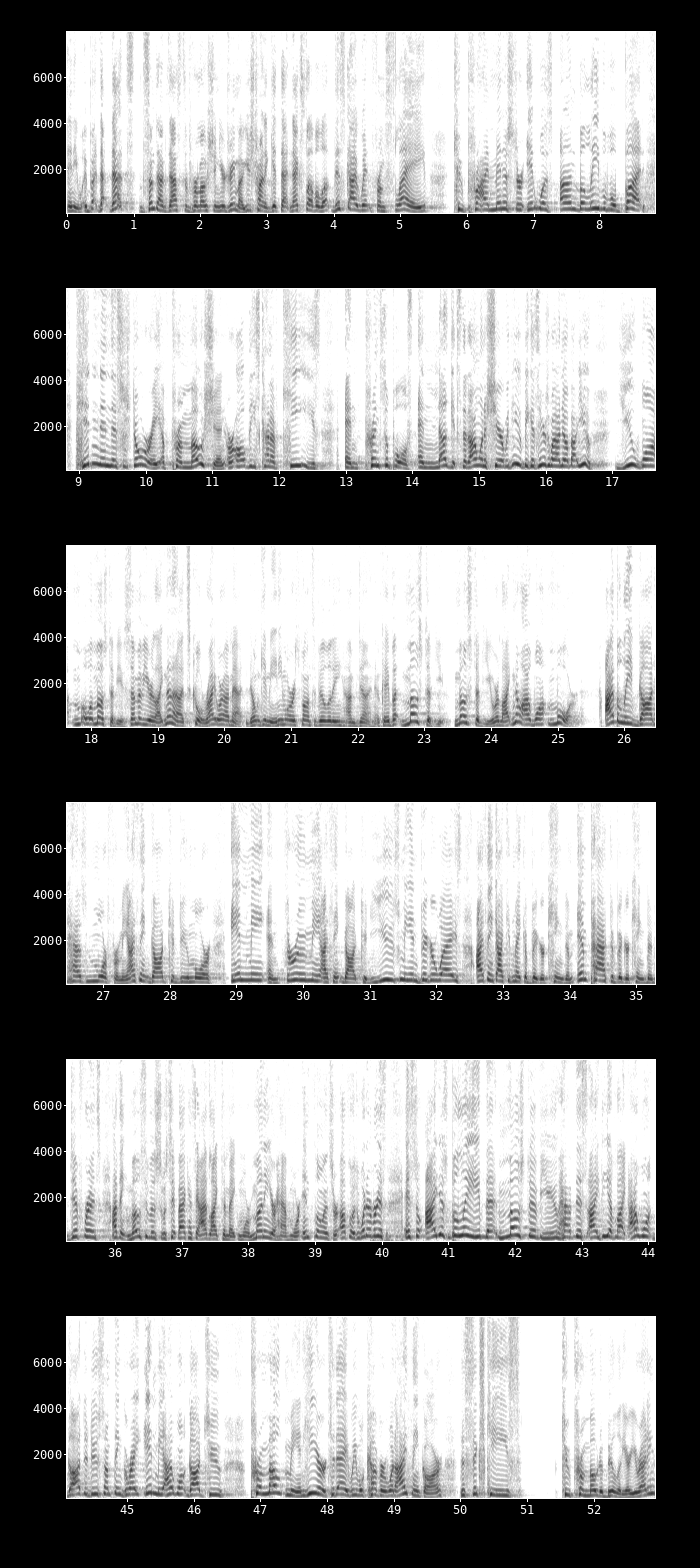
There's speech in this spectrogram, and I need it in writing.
anyway. But that, that's sometimes that's the promotion you're dreaming of. You're just trying to get that next level up. This guy went from slave to prime minister. It was unbelievable. But hidden in this story of promotion are all these kind of keys and principles and nuggets that I want to share with you because here's what I know about you. You want, well, most of you, some of you are like, no, no, no, it's cool, right where I'm at. Don't give me any more responsibility. I'm done. Okay. But most of you, most of you are like, no, I want more. I believe God has more for me. I think God could do more in me and through me. I think God could use me in bigger ways. I think I could make a bigger kingdom impact, a bigger kingdom difference. I think most of us would sit back and say, I'd like to make more money or have more influence or or whatever it is. And so I just believe that most of you have this idea of like, I want God to do something great in me. I want God to promote me. And here today we will cover what I think are the six keys to promotability. Are you ready?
